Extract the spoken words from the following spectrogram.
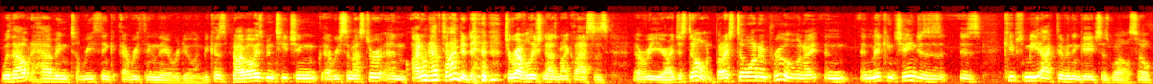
without having to rethink everything they were doing. Because I've always been teaching every semester and I don't have time to, to revolutionize my classes every year. I just don't. But I still want to improve and I and, and making changes is, is keeps me active and engaged as well. So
